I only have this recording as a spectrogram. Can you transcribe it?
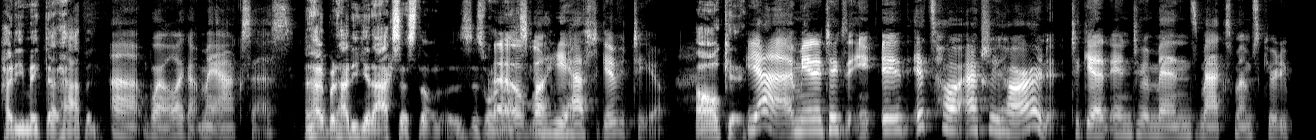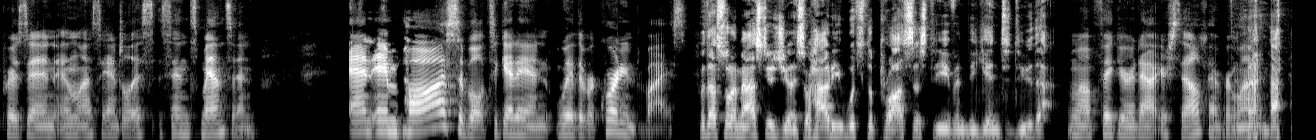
how do you make that happen? Uh, well, I got my access. And how, but how do you get access though? Is, is what I'm Oh, asking. well, he has to give it to you. oh, okay. Yeah, I mean, it takes it. It's hard, actually hard to get into a men's maximum security prison in Los Angeles since Manson, and impossible to get in with a recording device. But that's what I'm asking you, Jillian. So, how do you? What's the process to even begin to do that? Well, figure it out yourself, everyone,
